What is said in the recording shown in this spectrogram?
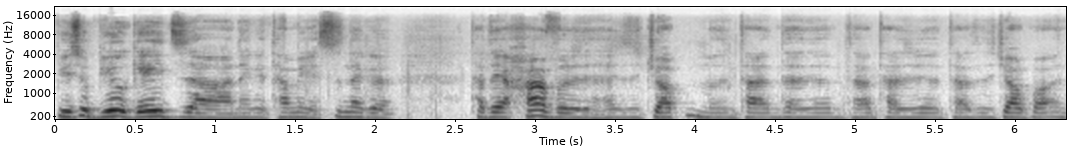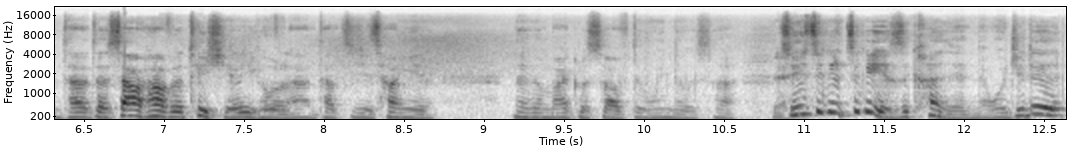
比如说 Bill Gates 啊，那个他们也是那个他在哈佛还是 job，嗯他他他他是他是 job，他在上哈佛退学了以后呢，他自己创业，那个 Microsoft Windows 是吧？所以这个这个也是看人的。我觉得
